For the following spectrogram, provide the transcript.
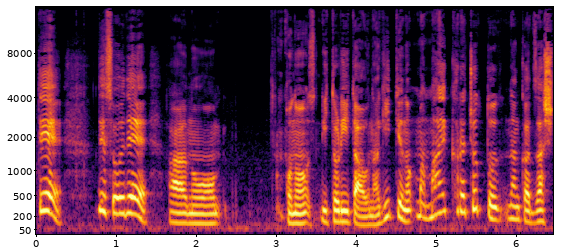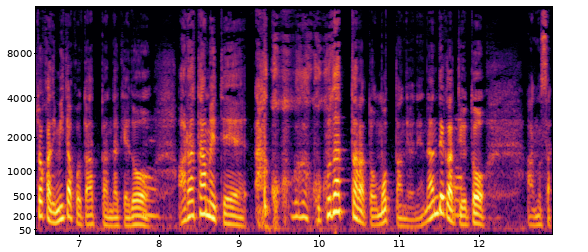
て、で、それで、あの、このリトリーターうなぎっていうの、まあ前からちょっとなんか雑誌とかで見たことあったんだけど、改めて、あ、ここが、ここだったらと思ったんだよね。なんでかっていうと、あのさ、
